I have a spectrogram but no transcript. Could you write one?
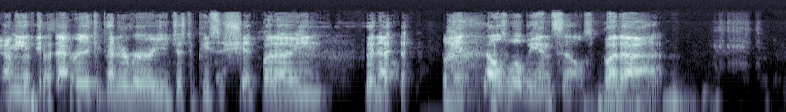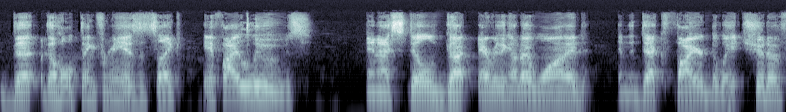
yeah. I mean, is that really competitive, or are you just a piece of shit? But I mean, you know, incels will be incels. But uh, the the whole thing for me is, it's like if I lose, and I still got everything that I wanted, and the deck fired the way it should have,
